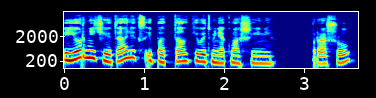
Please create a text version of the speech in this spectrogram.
Ёрничает Алекс и подталкивает меня к машине. Прошу.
